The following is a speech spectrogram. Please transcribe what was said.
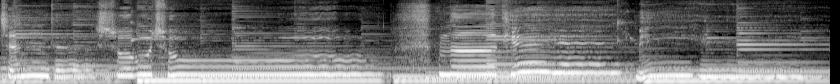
真的说不出那甜言蜜语，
